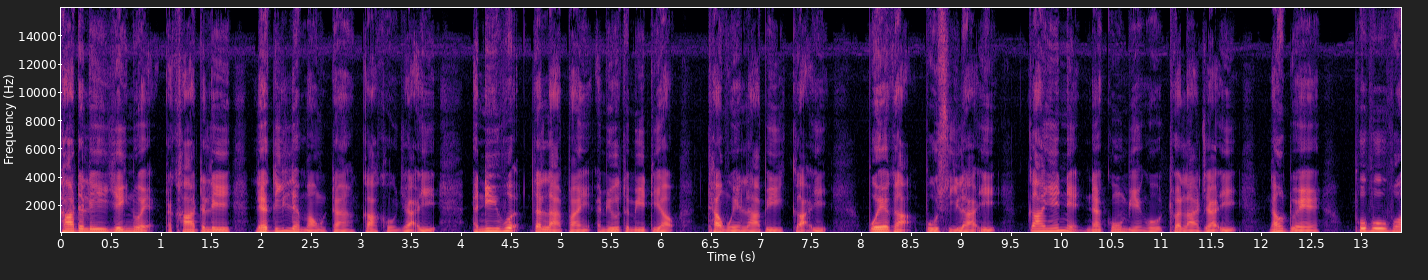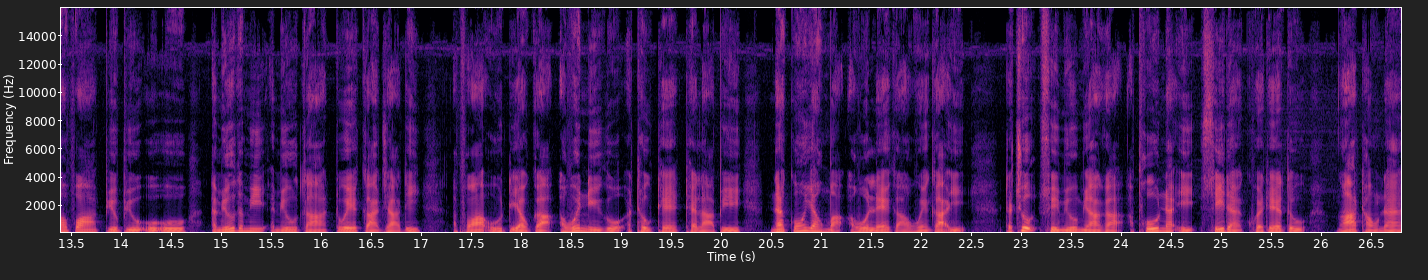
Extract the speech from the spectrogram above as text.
ခါတလေရိမ့်ွဲ့တခါတလေလက်သီးလက်မောင်းတန်းကခုန်ကြ၏အနီဝတ်တက်လာပိုင်းအမျိုးသမီးတယောက်ထပ်ဝင်လာပြီးက၏ပွဲကပူစီလာ၏ကာရင်နှင့်နတ်ကုန်းပြင်ကိုထွက်လာကြ၏နောက်တွင်ဖိုးဖိုးဖွားဖွားပြူပြူအိုအိုအမျိုးသမီးအမျိုးသားတွဲကကြသည်အဖွားအိုတယောက်ကအဝတ်နီကိုအထုပ်ထဲထည့်လာပြီးနတ်ကွန်းရောက်မှအဝတ်လဲကဝင်က၏ တချို့ဆွေမျိုးများကအဖိုးနတ်၏စေးတံခွဲထဲသို့9000တန်း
